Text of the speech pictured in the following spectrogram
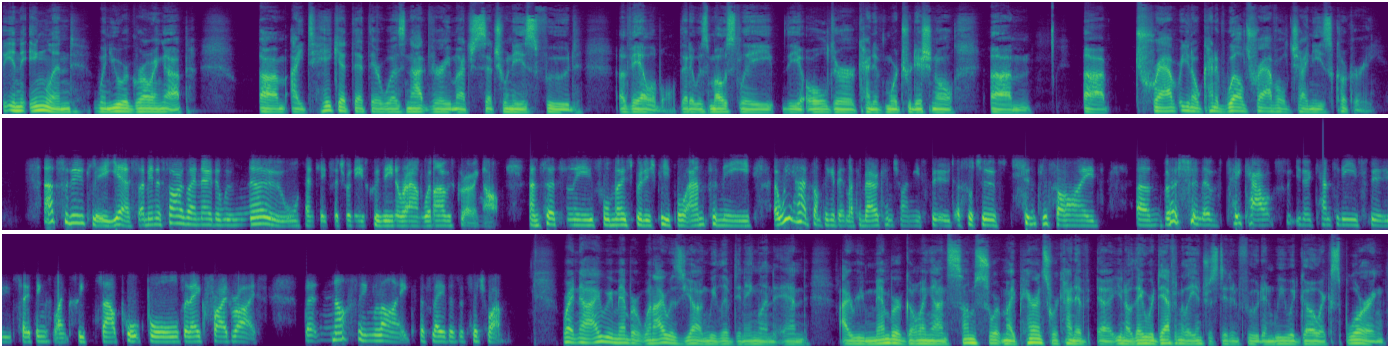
in England when you were growing up? Um, I take it that there was not very much Sichuanese food available. That it was mostly the older, kind of more traditional, um, uh, travel, you know, kind of well traveled Chinese cookery. Absolutely, yes. I mean, as far as I know, there was no authentic Sichuanese cuisine around when I was growing up. And certainly for most British people and for me, uh, we had something a bit like American Chinese food, a sort of simplified um, version of takeout, you know, Cantonese food. So things like sweet and sour pork balls and egg fried rice, but nothing like the flavors of Sichuan. Right now, I remember when I was young, we lived in England, and I remember going on some sort. My parents were kind of, uh, you know, they were definitely interested in food, and we would go exploring.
